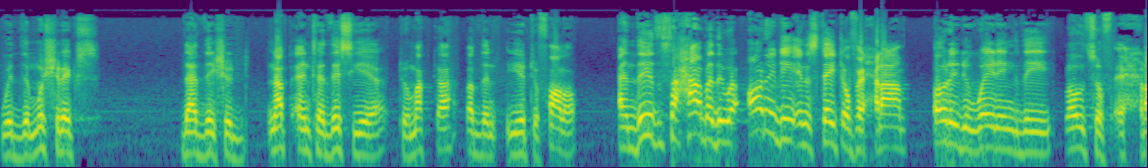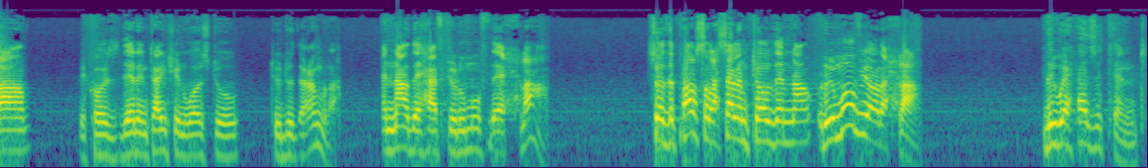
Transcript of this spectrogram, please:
with the mushriks that they should not enter this year to Mecca, but the year to follow. And the Sahaba, they were already in a state of ihram, already wearing the clothes of ihram, because their intention was to, to do the umrah. And now they have to remove the ihram. So the Prophet ﷺ told them now, remove your ihram. They were hesitant.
